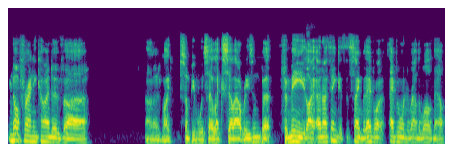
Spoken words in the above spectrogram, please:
not for any kind of uh, I don't know, like some people would say like sellout reason, but for me, like, and I think it's the same with everyone, everyone around the world now,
